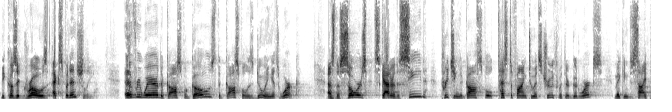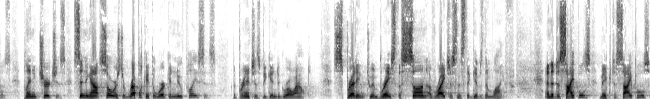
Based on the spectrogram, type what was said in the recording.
because it grows exponentially. Everywhere the gospel goes, the gospel is doing its work. As the sowers scatter the seed, preaching the gospel, testifying to its truth with their good works, making disciples, planting churches, sending out sowers to replicate the work in new places, the branches begin to grow out, spreading to embrace the Sun of righteousness that gives them life. And the disciples make disciples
